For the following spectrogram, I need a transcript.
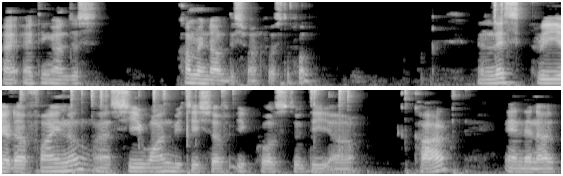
I, I think I'll just comment out this one first of all. And let's create a final uh, c1 which is of equals to the uh, car. And then I'll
